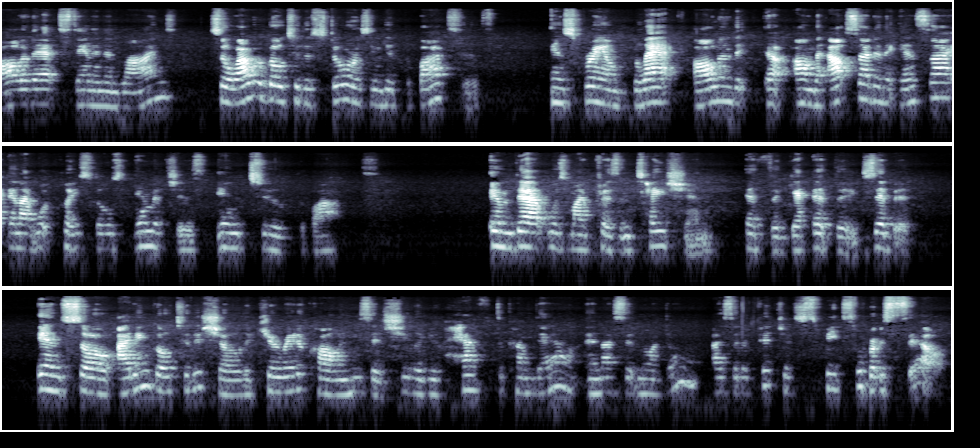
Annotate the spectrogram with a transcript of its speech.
all of that, standing in lines. So I would go to the stores and get the boxes and spray them black all in the uh, on the outside and the inside, and I would place those images into the box. And that was my presentation at the at the exhibit. And so I didn't go to the show. The curator called and he said, Sheila, you have to come down. And I said, No, I don't. I said, A picture speaks for itself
